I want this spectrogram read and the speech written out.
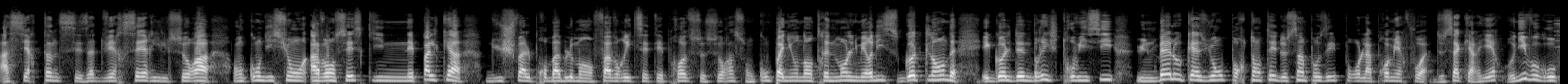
à certains de ses adversaires, il sera en condition avancée, ce qui n'est pas le cas du cheval probablement favori de cette épreuve. Ce sera son compagnon d'entraînement, le numéro 10, Gotland. Et Golden Bridge trouve ici une belle occasion pour tenter de s'imposer pour la première fois de sa carrière au niveau groupe.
